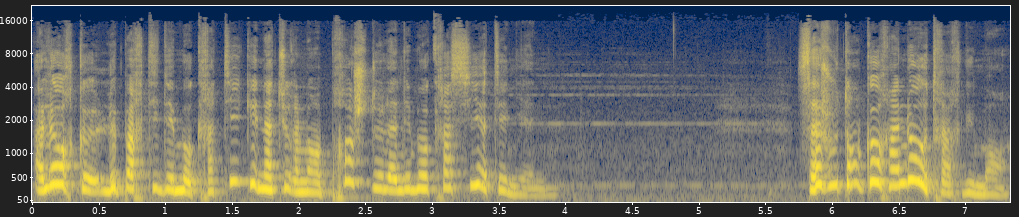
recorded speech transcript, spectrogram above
alors que le Parti démocratique est naturellement proche de la démocratie athénienne. S'ajoute encore un autre argument,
